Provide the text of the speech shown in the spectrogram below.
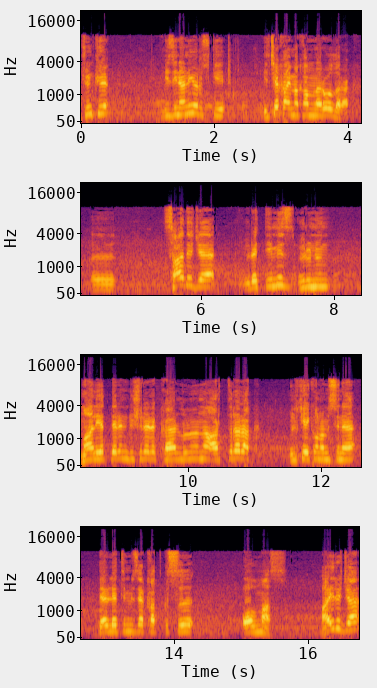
Çünkü biz inanıyoruz ki ilçe kaymakamları olarak e, sadece ürettiğimiz ürünün maliyetlerini düşürerek, karlılığını arttırarak ülke ekonomisine, devletimize katkısı olmaz. Ayrıca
